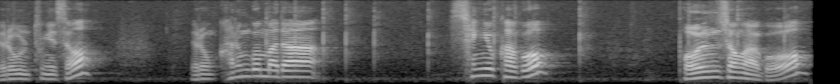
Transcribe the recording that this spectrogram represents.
여러분을 통해서 여러분 가는 곳마다 생육하고 번성하고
